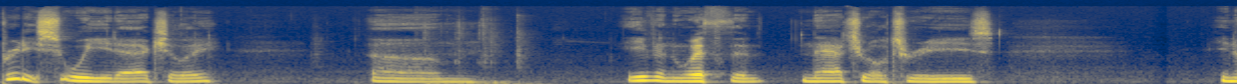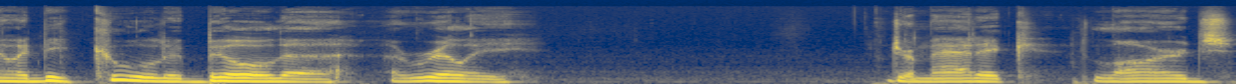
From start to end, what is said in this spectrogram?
pretty sweet, actually. Um, even with the natural trees. You know, it'd be cool to build a, a really dramatic, large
